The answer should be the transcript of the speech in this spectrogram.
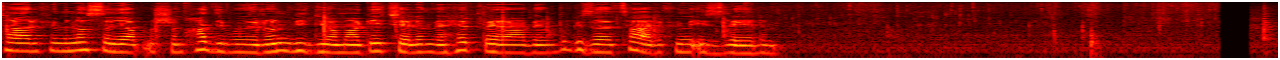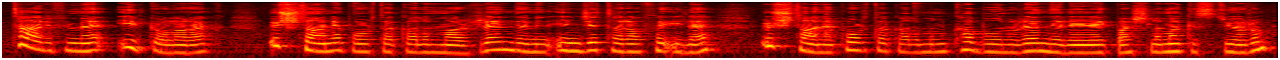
tarifimi nasıl yapmışım? Hadi buyurun videoma geçelim ve hep beraber bu güzel tarifimi izleyelim. Tarifime ilk olarak 3 tane portakalım var. Rendemin ince tarafı ile 3 tane portakalımın kabuğunu rendeleyerek başlamak istiyorum.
